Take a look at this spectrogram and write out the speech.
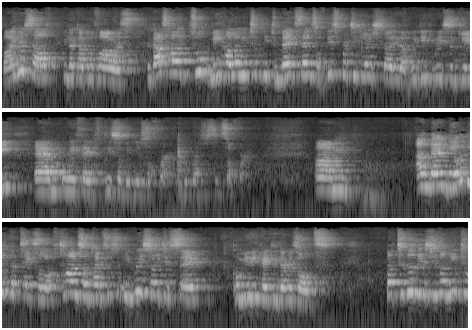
by yourself in a couple of hours. And that's how it took me, how long it took me to make sense of this particular study that we did recently um, with a piece of video software, video processing software. Um, and then the other bit that takes a lot of time sometimes in research is uh, communicating the results. But to do this, you don't need to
